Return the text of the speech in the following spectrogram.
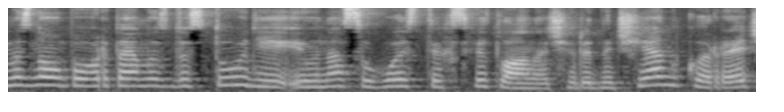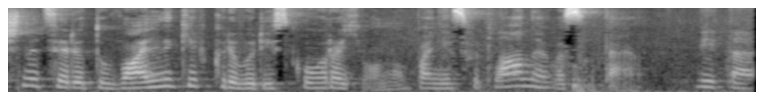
І ми знову повертаємось до студії. І у нас у гостях Світлана Чередниченко, речниця рятувальників Криворізького району. Пані Світлана, я вас вітаю. Вітаю.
